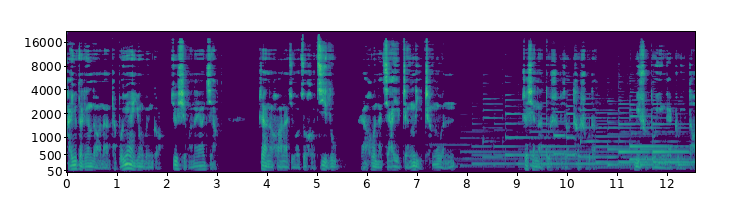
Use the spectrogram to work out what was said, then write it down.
还有的领导呢，他不愿意用文稿，就喜欢那样讲。这样的话呢，就要做好记录，然后呢加以整理成文。这些呢都是比较特殊的，秘书都应该注意到。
